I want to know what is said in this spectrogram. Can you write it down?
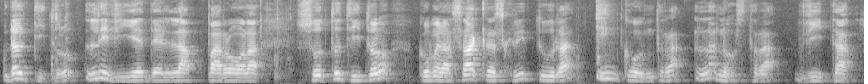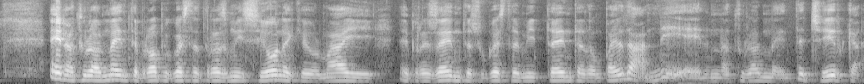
dal titolo Le vie della parola, sottotitolo Come la Sacra Scrittura incontra la nostra vita. E naturalmente proprio questa trasmissione che ormai è presente su questa emittente da un paio d'anni, naturalmente cerca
